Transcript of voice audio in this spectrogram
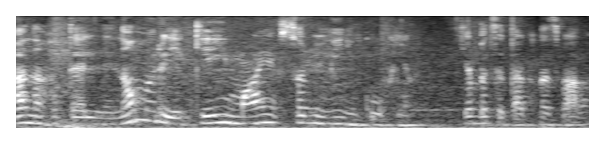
а на готельний номер, який має в собі міні-кухню. Я би це так назвала.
